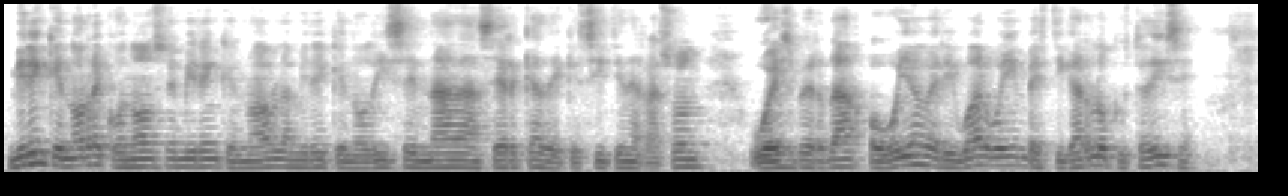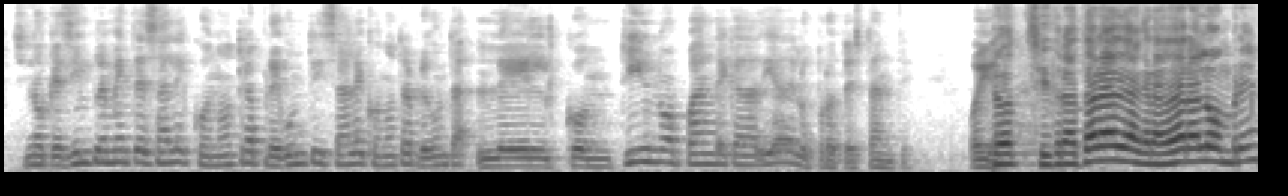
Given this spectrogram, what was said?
Miren que no reconoce, miren que no habla, miren que no dice nada acerca de que sí tiene razón o es verdad o voy a averiguar, voy a investigar lo que usted dice. Sino que simplemente sale con otra pregunta y sale con otra pregunta. El continuo pan de cada día de los protestantes. Oiga, si tratara de agradar al hombre,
